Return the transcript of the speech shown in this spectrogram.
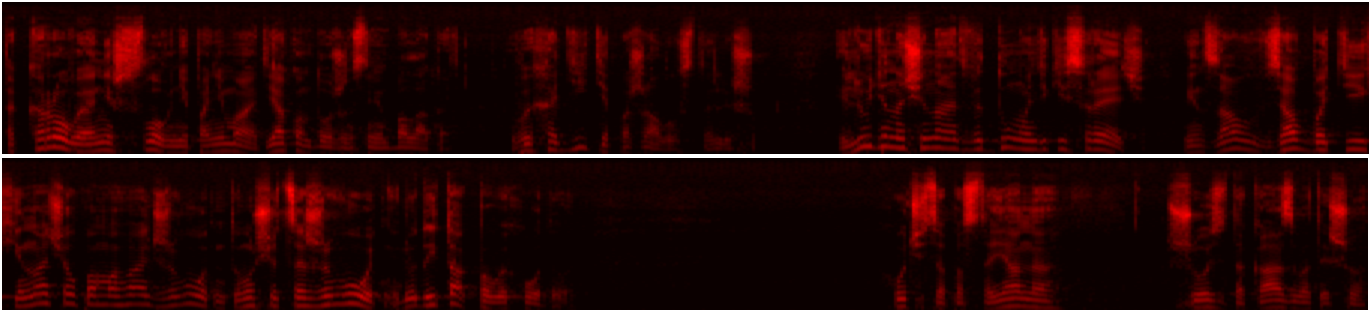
Так коровы, они же слов не понимают, як он должен с ними балакать. Виходите, пожалуйста, що. І люди починають видумувати якісь речі. Він взяв, взяв батіг і почав допомагати животним, тому що це животні. Люди і так повиходили. Хочеться постійно щось доказувати, що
